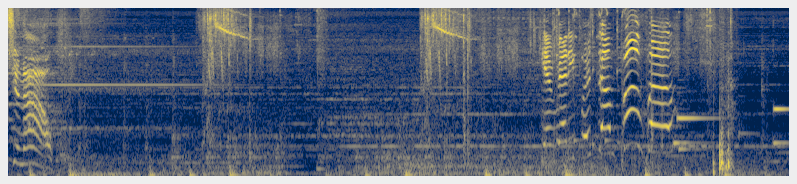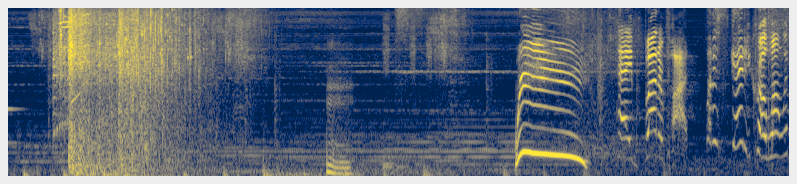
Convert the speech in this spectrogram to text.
We got you now. Get ready for some boo-boo! Hmm. Whee! Hey, Butterpot, what does Scaredy Crow want with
